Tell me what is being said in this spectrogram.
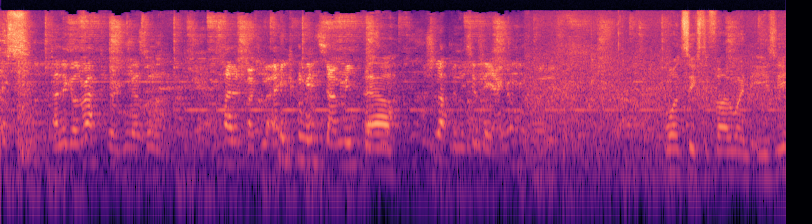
Nice. Jeg liker at rap-høyden er sånn perfekt med en gang en kommer inn. Ja. Så slipper den ikke ned en gang. 165 went easy.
